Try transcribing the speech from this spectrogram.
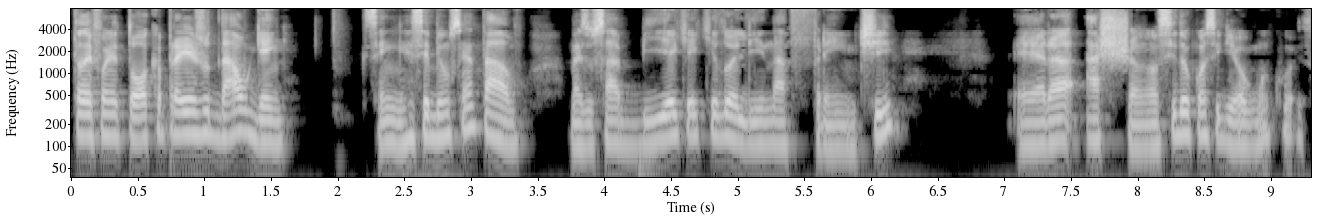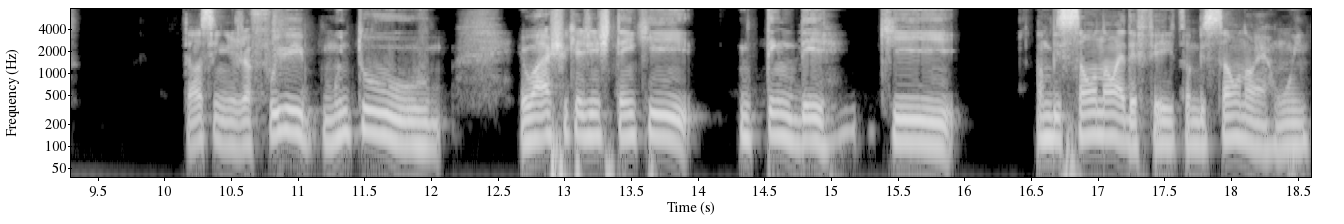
telefone toca para ir ajudar alguém, sem receber um centavo. Mas eu sabia que aquilo ali na frente era a chance de eu conseguir alguma coisa. Então, assim, eu já fui muito. Eu acho que a gente tem que entender que ambição não é defeito, ambição não é ruim.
